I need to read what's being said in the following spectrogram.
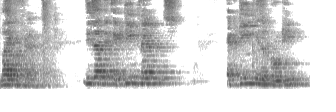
microfilaments. These are the actin filaments Actin is a protein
